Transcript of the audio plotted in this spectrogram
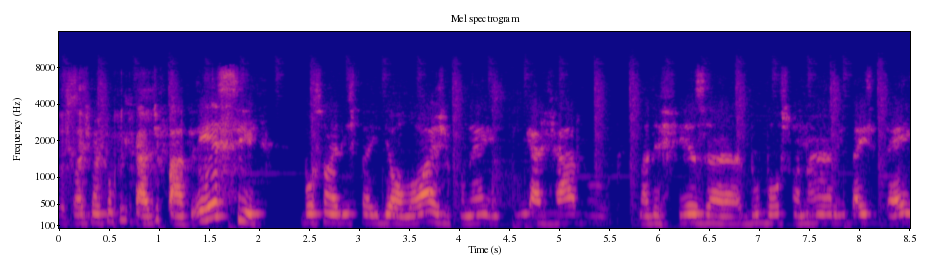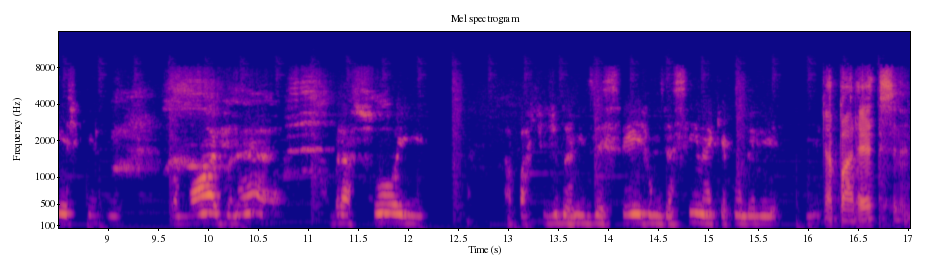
Eu acho mais complicado, de fato. Esse bolsonarista ideológico, né, engajado na defesa do Bolsonaro e das ideias que ele promove, né, abraçou e a partir de 2016, vamos dizer assim, né, que é quando ele aparece, né?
